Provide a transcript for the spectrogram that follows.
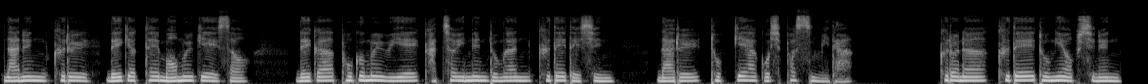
나는 그를 내 곁에 머물게 해서 내가 복음을 위해 갇혀 있는 동안 그대 대신 나를 돕게 하고 싶었습니다. 그러나 그대의 동의 없이는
